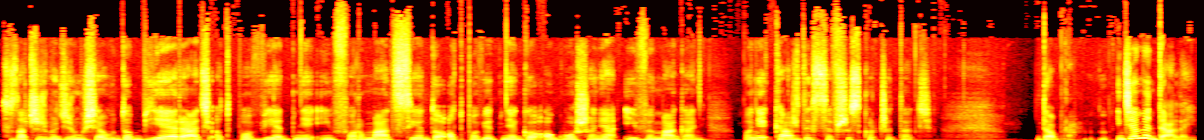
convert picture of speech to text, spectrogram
co znaczy, że będziesz musiał dobierać odpowiednie informacje do odpowiedniego ogłoszenia i wymagań, bo nie każdy chce wszystko czytać. Dobra, idziemy dalej.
